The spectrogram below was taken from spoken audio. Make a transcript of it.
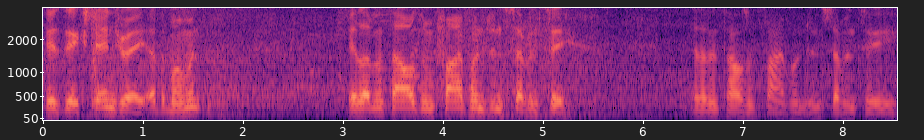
here's the exchange rate at the moment. 11,570. 11,570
